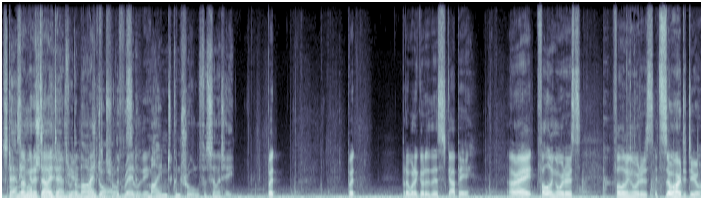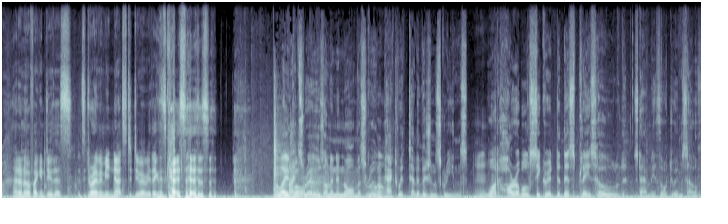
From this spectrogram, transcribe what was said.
So I'm gonna die down through here. the large Mind door control that read facility. Mind Control Facility. But, but, but I want to go to the escape. All right, following orders. Following orders. It's so hard to do. I don't know if I can do this. It's driving me nuts to do everything this guy says. The The light lights rose on an enormous room Oh. packed with television screens. Hmm? What horrible secret did this place hold? Stanley thought to himself.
